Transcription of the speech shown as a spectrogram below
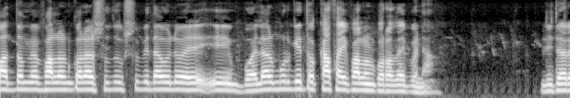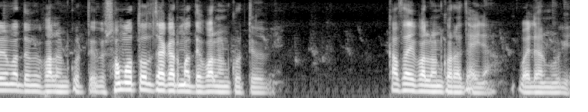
মাধ্যমে পালন করার সুযোগ সুবিধা হলো এই- ব্রয়লার মুরগি তো কাঁচাই পালন করা যাবে না। লিটারের মাধ্যমে পালন করতে হবে সমতল জায়গার মধ্যে পালন করতে হবে। কাঁচাই পালন করা যায় না ব্রয়লার মুরগি।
